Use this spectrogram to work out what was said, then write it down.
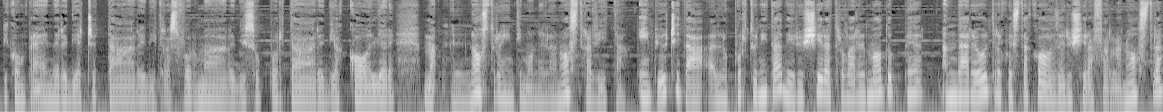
di comprendere, di accettare, di trasformare, di sopportare, di accogliere, ma nel nostro intimo, nella nostra vita. E in più ci dà l'opportunità di riuscire a trovare il modo per andare oltre questa cosa, riuscire a farla nostra,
